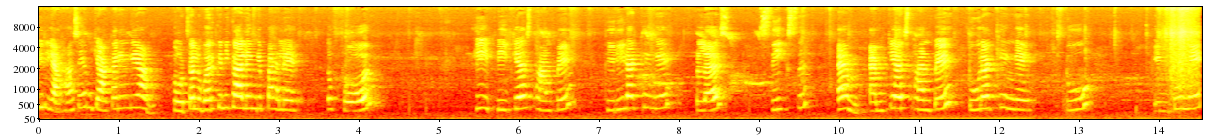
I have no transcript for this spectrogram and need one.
फिर यहाँ से हम क्या करेंगे अब? टोटल वर्क निकालेंगे पहले। तो फोर पी पी के स्थान पे थ्री रखेंगे प्लस सिक्स एम एम के स्थान पे टू रखेंगे। टू इंटू में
